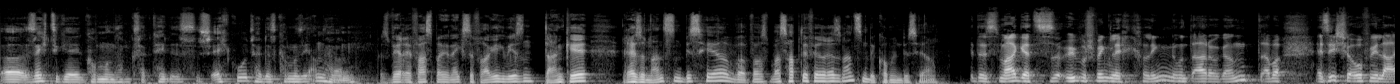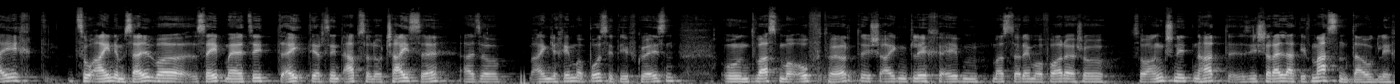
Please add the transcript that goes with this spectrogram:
äh, 60er gekommen und haben gesagt, hey, das ist echt gut, hey, das kann man sich anhören. Das wäre fast meine nächste Frage gewesen. Danke. Resonanzen bisher, was, was habt ihr für Resonanzen bekommen bisher? Das mag jetzt überschwinglich klingen und arrogant, aber es ist schon auch vielleicht zu einem selber, sieht man jetzt nicht, ey, die sind absolut scheiße, also eigentlich immer positiv gewesen. Und was man oft hört, ist eigentlich eben, was der Remo vorher schon so angeschnitten hat, es ist relativ massentauglich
